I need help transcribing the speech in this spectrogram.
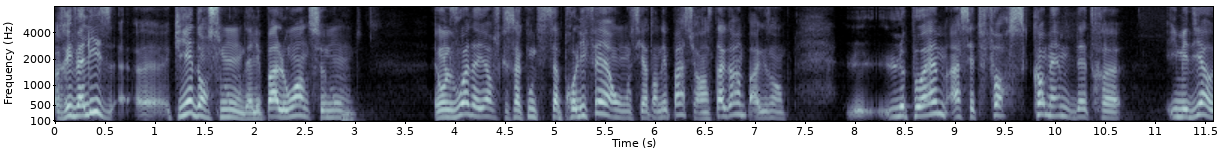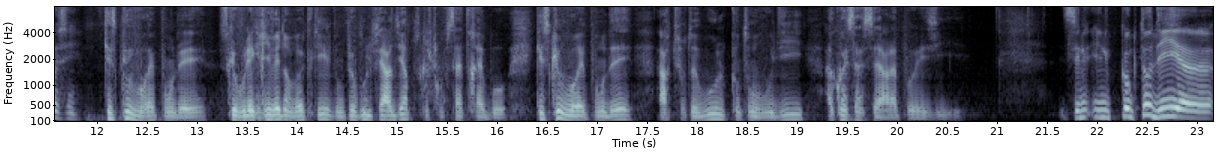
rivalise, euh, qui est dans ce monde, elle n'est pas loin de ce monde. Et on le voit d'ailleurs parce que ça, ça prolifère, on s'y attendait pas, sur Instagram par exemple. Le, le poème a cette force quand même d'être euh, immédiat aussi. Qu'est-ce que vous répondez? Parce que vous l'écrivez dans votre livre, donc je vais vous le faire dire parce que je trouve ça très beau. Qu'est-ce que vous répondez, Arthur Teboul, quand on vous dit à quoi ça sert la poésie? Une, une Cocteau dit euh,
